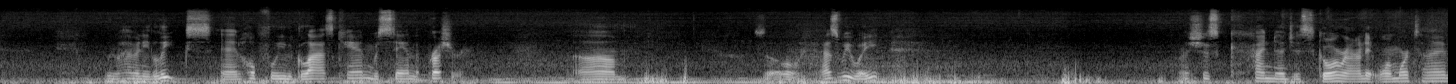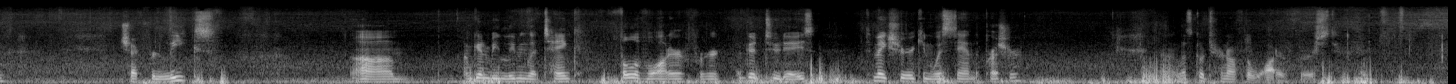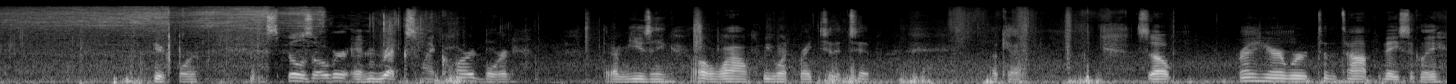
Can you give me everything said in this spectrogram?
we don't have any leaks, and hopefully the glass can withstand the pressure. Um, so as we wait, let's just kind of just go around it one more time, check for leaks. Um, I'm going to be leaving the tank full of water for a good two days to make sure it can withstand the pressure. Uh, let's go turn off the water first. Before it spills over and wrecks my cardboard that I'm using. Oh wow, we went right to the tip. Okay. So, right here we're to the top basically.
